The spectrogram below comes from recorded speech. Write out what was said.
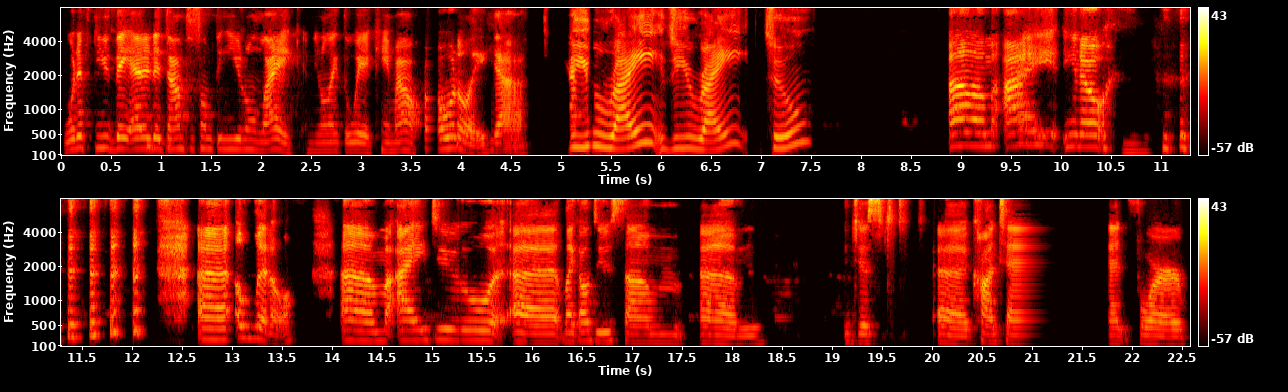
what if you they edit it down to something you don't like and you don't like the way it came out? Totally, yeah. Do you write? Do you write too? Um, I, you know, uh, a little. Um, I do, uh, like I'll do some, um, just, uh, content for,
